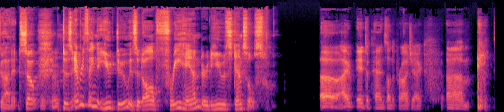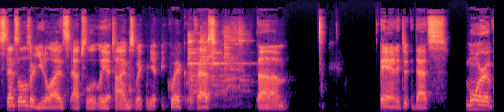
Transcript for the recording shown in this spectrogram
Got it. So, mm-hmm. does everything that you do is it all freehand or do you use stencils? Oh, I it depends on the project. Um, stencils are utilized absolutely at times, like when you have to be quick or fast. Um, and it that's more of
